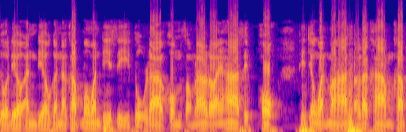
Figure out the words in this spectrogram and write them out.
ตัวเดียวอันเดียวกันนะครับ เมื่อวันที่ 4 ตุลาคม 2556 ที่จังหวัดมหาสารคามครับ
